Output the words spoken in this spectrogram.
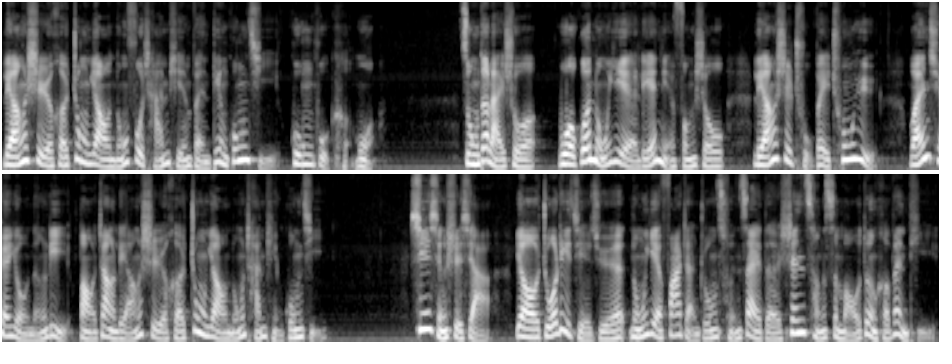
粮食和重要农副产品稳定供给功不可没。总的来说，我国农业连年丰收，粮食储备充裕，完全有能力保障粮食和重要农产品供给。新形势下。要着力解决农业发展中存在的深层次矛盾和问题，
